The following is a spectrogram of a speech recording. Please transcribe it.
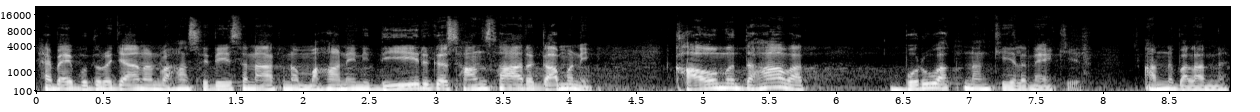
හැබැයි බුදුරජාණන් වහන්සේ දේශනා කනම් මහනෙන දීර්ඝ සංසාර ගමනේ කවම දහාවත් බොරුවක් නං කියලනෑ කියල. අන්න බලන්න.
